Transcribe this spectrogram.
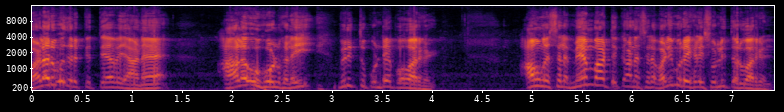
வளருவதற்கு தேவையான அளவுகோல்களை விரித்து கொண்டே போவார்கள். அவங்க சில மேம்பாட்டுக்கான சில வழிமுறைகளை சொல்லித் தருவார்கள்.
